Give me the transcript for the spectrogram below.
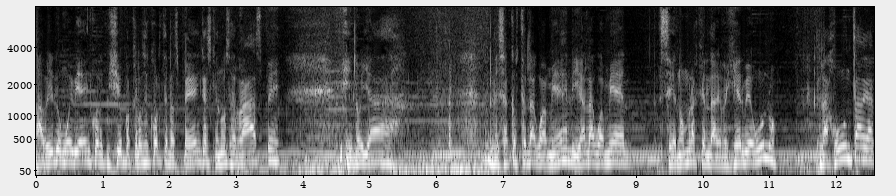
Abrirlo muy bien con el cuchillo para que no se corten las pencas, que no se raspe. Y luego ya le saca usted el aguamiel y ya el aguamiel se nombra que la rejerve uno. La junta, ya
